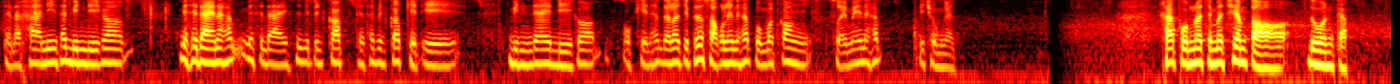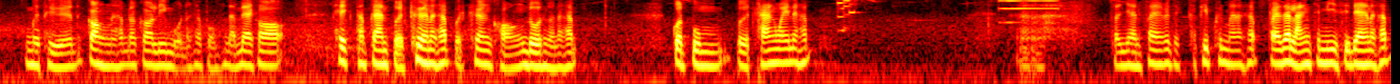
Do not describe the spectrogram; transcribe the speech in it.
แต่ราคานี้ถ้าบินดีก็ไม่เสียดายนะครับ ไม่เสียดายที่จะเป็นก๊อปแต่ถ้าเป็นก๊อปเกรดเอบินได้ดีก็โอเคนะครับแต่เราจะไปทดสอบกันเลยนะครับ ผมว่ากล้องสวยไหมนะครับ ไปชมกัน ครับผมเราจะมาเชื่อมต่อโดนกับมือถือกล้องนะครับ แล้วก็รีโมทนะครับผมอันดับแรกก็ให้ทำการเปิดเครื่องนะครับ เปิดเครื่องของโดรนก่อนนะครับ กดปุ่มเปิดค้างไว้นะครับสัญญาณไฟก็จะกระพริบขึ้นมานะครับ ไฟด้านหลังจะมีสีแดงนะครับ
